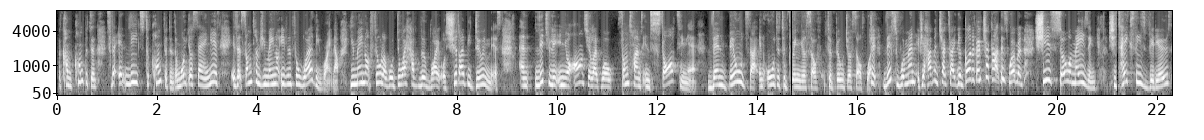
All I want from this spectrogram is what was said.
become competent so that it leads to confidence. And what you're saying is is that sometimes you may not even feel worthy right now. You may not feel like well do i have the right or should should I be doing this? And literally in your answer, you're like, well, sometimes in starting it, then builds that in order to bring yourself, to build yourself worth. This woman, if you haven't checked out, you've gotta go check out this woman. She is so amazing. She takes these videos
